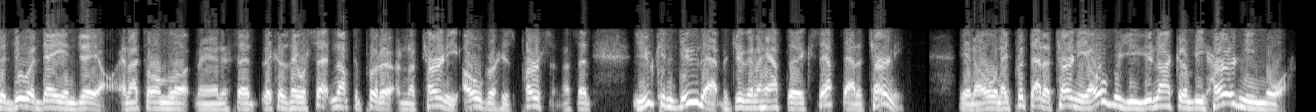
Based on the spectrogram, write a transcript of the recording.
to do a day in jail. And I told him, look, man, I said, because they were setting up to put a, an attorney over his person. I said, you can do that, but you're going to have to accept that attorney. You know, when they put that attorney over you, you're not going to be heard anymore.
